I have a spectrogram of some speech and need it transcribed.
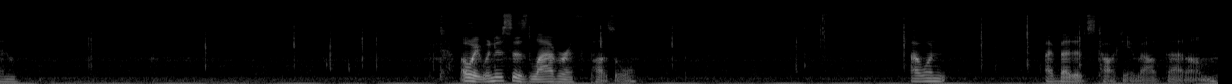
And oh wait, when it says labyrinth puzzle, I want. I bet it's talking about that um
